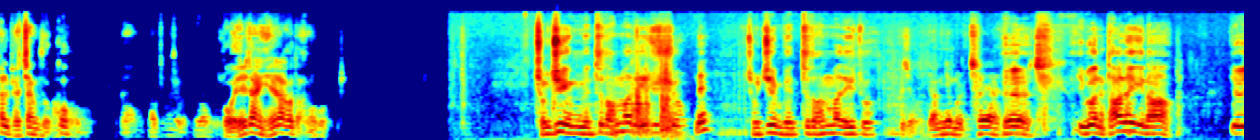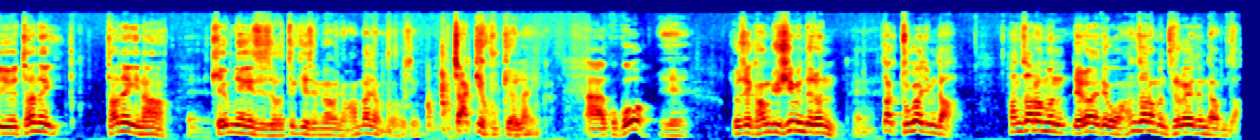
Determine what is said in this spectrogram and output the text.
할 배짱도 없고 뭐 회장이 해라고도 안 오고. 정치인 멘트도 한마디 해주시오. 네? 정치인 멘트도 한마디 해줘. 그죠. 양념을 쳐야 예, 이번 탄핵이나 요, 요 탄핵 탄핵이나 네. 계엄령에 있어서 어떻게 생각하냐 한마디 한번 물어보세요. 짧게 굳게 하려니까. 아 그거? 예. 요새 강주 시민들은 네. 딱두 가지입니다. 한 사람은 내려야 되고 한 사람은 들어가야 된다 합니다.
